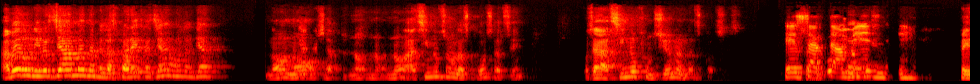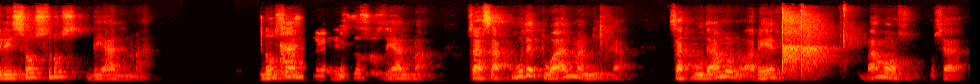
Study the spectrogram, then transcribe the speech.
a ver, universo, ya mándame las parejas, ya, ya. No, no, o sea, pues no, no, no, así no son las cosas, ¿eh? O sea, así no funcionan las cosas. Exactamente. Perezosos de alma. No sean perezosos de alma. O sea, sacude tu alma, mija. Sacudámonos. A ver, vamos. O sea,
